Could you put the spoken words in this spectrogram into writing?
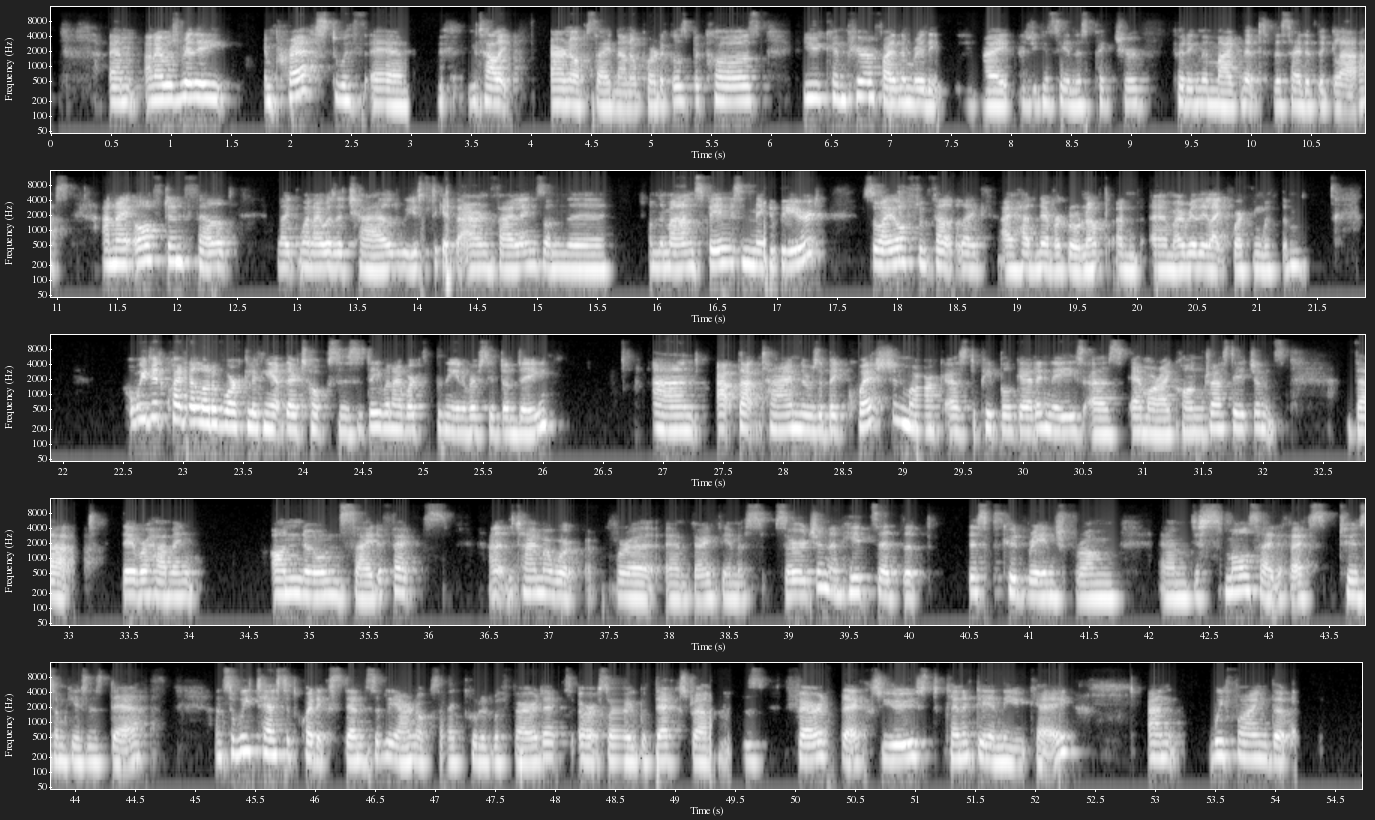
Um, and I was really impressed with, um, with metallic iron oxide nanoparticles because you can purify them really by, as you can see in this picture, putting the magnet to the side of the glass. And I often felt like when I was a child, we used to get the iron filings on the on the man's face and make a beard. So I often felt like I had never grown up, and um, I really liked working with them. We did quite a lot of work looking at their toxicity when I worked in the University of Dundee. And at that time, there was a big question mark as to people getting these as MRI contrast agents, that they were having unknown side effects. And at the time, I worked for a um, very famous surgeon, and he'd said that this could range from um, just small side effects to, in some cases, death. And so we tested quite extensively iron oxide coated with Feridex, or sorry, with Dextran, Feridex used clinically in the UK. And we found that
